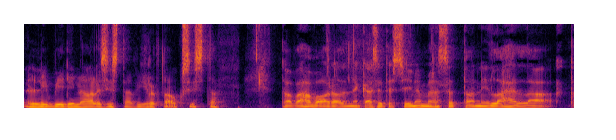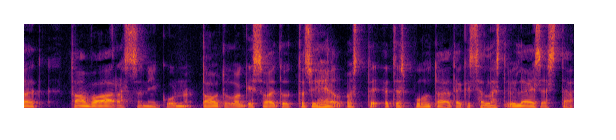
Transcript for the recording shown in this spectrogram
libidinaalisista virtauksista. Tämä on vähän vaarallinen käsite siinä mielessä, että tämä on niin lähellä, tai tämä on vaarassa niin kuin tautologisoitu tosi helposti, että jos puhutaan jotenkin sellaista yleisestä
